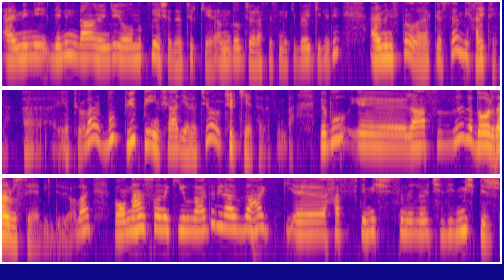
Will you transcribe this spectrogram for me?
Ermenilerin daha önce yoğunluklu yaşadığı Türkiye, Anadolu coğrafyasındaki bölgeleri Ermenistan olarak gösteren bir haritayla e, yapıyorlar. Bu büyük bir infial yaratıyor Türkiye tarafında. Ve bu e, rahatsızlığı da doğrudan Rusya'ya bildiriyorlar. Ve ondan sonraki yıllarda biraz daha e, hafiflemiş, sınırları çizilmiş bir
